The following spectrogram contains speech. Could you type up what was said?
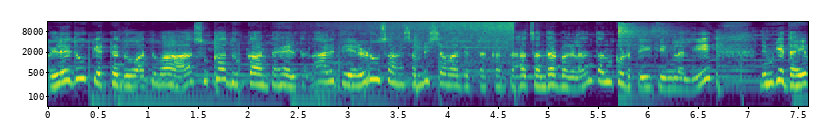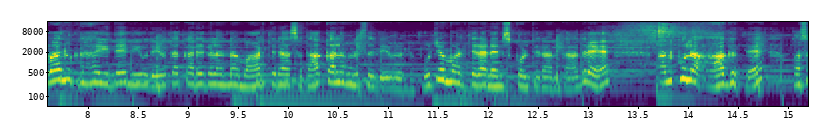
ಒಳ್ಳೆಯದು ಕೆಟ್ಟದು ಅಥವಾ ಸುಖ, ದುಃಖ ಅಂತ ಹೇಳ್ತಾರೆ ಆ ರೀತಿ ಎರಡೂ ಸಹ ಸಮ್ಮಿಶ್ರವಾಗಿರ್ತಕ್ಕಂತಹ ಸಂದರ್ಭಗಳನ್ನು ತಂದುಕೊಡುತ್ತೆ ಈ ತಿಂಗಳಲ್ಲಿ. ನಿಮಗೆ ದೈವಾನುಗ್ರಹ ಇದೆ, ನೀವು ದೇವತಾ ಕಾರ್ಯಗಳನ್ನು ಮಾಡ್ತೀರಾ, ಸದಾಕಾಲ ಮನಸ್ಸು ದೇವರನ್ನು ಪೂಜೆ ಮಾಡ್ತೀರಾ, ನೆನೆಸ್ಕೊಳ್ತೀರಾ ಅಂತ ಆದರೆ ಅನುಕೂಲ ಆಗುತ್ತೆ. ಹೊಸ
